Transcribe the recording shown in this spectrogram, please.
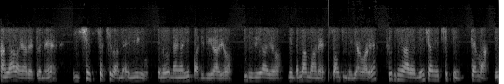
ခံစားလာရတဲ့အတွက်နဲ့ ဒီရှစ်ချက်ချလာတဲ့အရေးကိုကျွန်တော်တို့နိုင်ငံရေးပါတီတွေကရောပြည်သူတွေကရောဒီတမတ်မှနဲ့စောင့်ကြည့်နေကြပါတယ်။သူတို့ကတော့ငင်းချမ်းရေးဖြစ်စဉ်အဲမှာဒီ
